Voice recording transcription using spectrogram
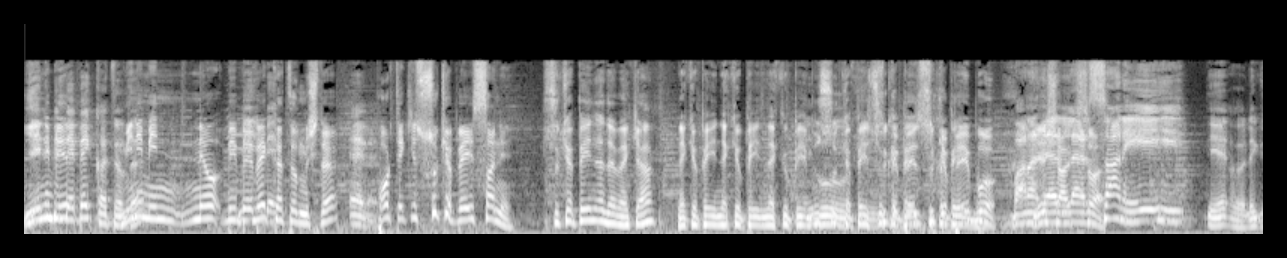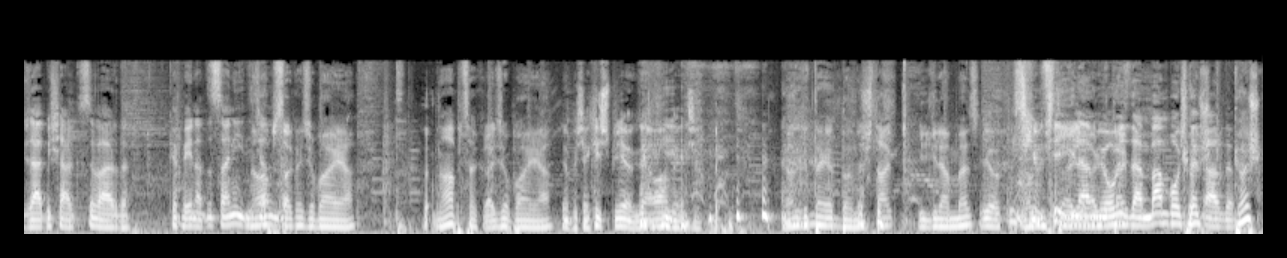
Yeni, bir bebek katıldı. Mini minno bir bebek be- katılmıştı. Evet. Portekiz su köpeği Sunny. Su köpeği ne demek ya? Ne köpeği ne köpeği ne köpeği bu, Bu, su köpeği su, köpeği su köpeği bu. Bana diye derler. Sunny diye öyle güzel bir şarkısı vardı. Köpeğin adı Sunny'ydi Ne yapsak acaba ya? Ne yapsak acaba ya? Yapacak hiçbir şey yok. Devam edeceğim. Yargıtay'a Danıştay ilgilenmez. Yok hiç kimse ilgilenmiyor o yüzden ben boşta Köşk, kaldım. köşk,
